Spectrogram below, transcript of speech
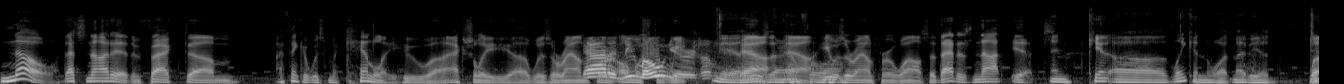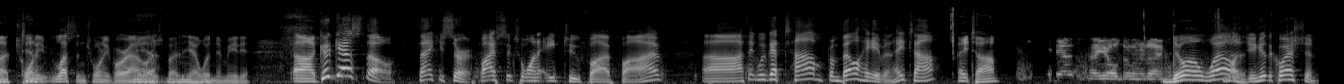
No, that's not it. In fact, um, I think it was McKinley who uh, actually uh, was around Died for of almost pneumonia a or week. something. Yeah, yeah, he was around yeah, for a he while. was around for a while. So that is not it. And Ken, uh, Lincoln, what, maybe a 10, But 20, 10 less than 24 hours, but yeah, Mhm. wasn't immediate. Uh, good guess, though. Thank you, sir. 561 8255. Uh, I think we've got Tom from Belhaven. Hey, Tom. Hey, Tom. Yes, how y'all doing today? Doing well. Good. Did you hear the question?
